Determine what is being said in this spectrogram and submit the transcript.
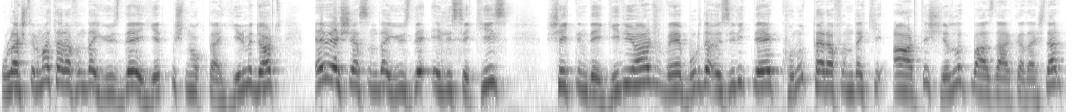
ulaştırma tarafında %70.24, ev eşyasında %58, şeklinde gidiyor ve burada özellikle konut tarafındaki artış yıllık bazda arkadaşlar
